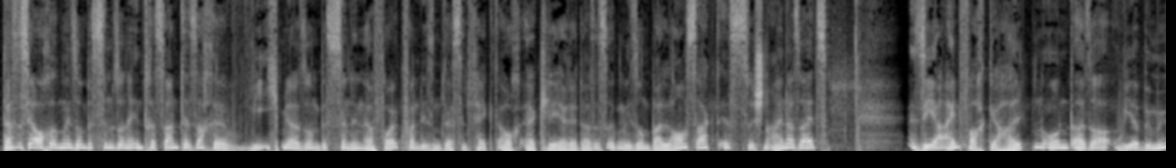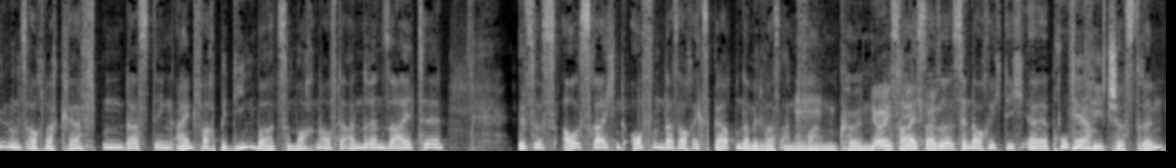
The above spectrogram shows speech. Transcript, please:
das ist ja auch irgendwie so ein bisschen so eine interessante Sache, wie ich mir so ein bisschen den Erfolg von diesem Desinfekt auch erkläre, dass es irgendwie so ein Balanceakt ist zwischen einerseits sehr einfach gehalten und also wir bemühen uns auch nach Kräften, das Ding einfach bedienbar zu machen. Auf der anderen Seite ist es ausreichend offen, dass auch Experten damit was anfangen können. Mhm. Ja, das heißt also, es sind auch richtig äh, Profi-Features drin.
